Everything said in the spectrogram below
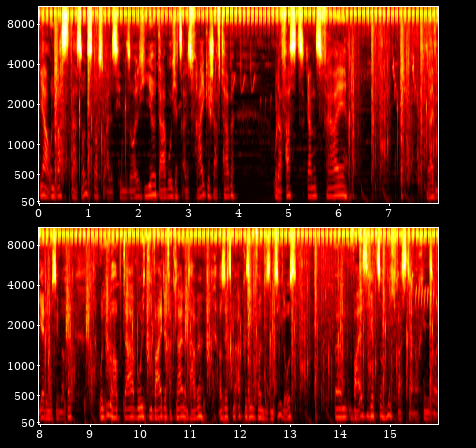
Ja, und was da sonst noch so alles hin soll, hier, da wo ich jetzt alles frei geschafft habe, oder fast ganz frei, ja, die Erde muss eben noch weg, und überhaupt da, wo ich die Weide verkleinert habe, also jetzt mal abgesehen von diesen Silos, ähm, weiß ich jetzt noch nicht, was da noch hin soll.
